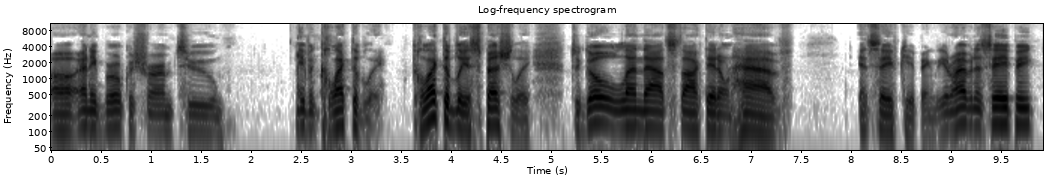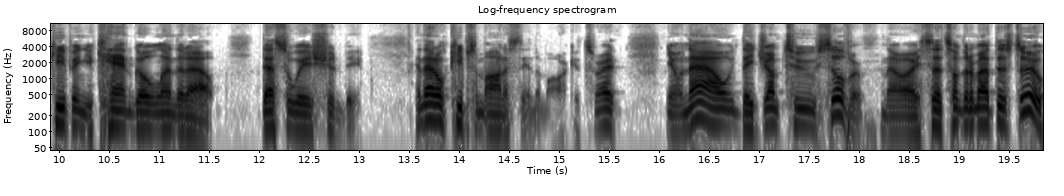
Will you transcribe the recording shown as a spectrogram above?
uh, any brokerage firm to even collectively, collectively especially, to go lend out stock they don't have in safekeeping. You don't have it in safekeeping, you can't go lend it out. That's the way it should be. And that'll keep some honesty in the markets, right? You know, now they jump to silver. Now I said something about this too.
